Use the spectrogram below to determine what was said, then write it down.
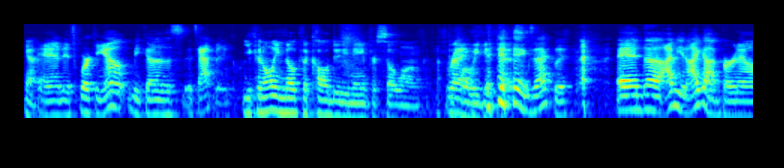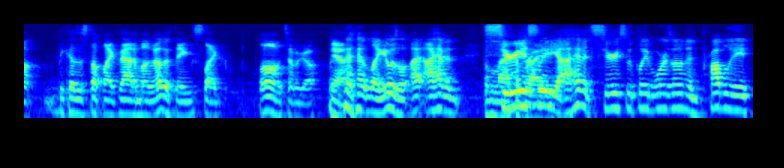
yeah. And it's working out because it's happening. You can only milk the Call of Duty name for so long before right. we get pissed. exactly. And uh, I mean, I got burnout because of stuff like that, among other things, like a long time ago. Yeah. like it was. I, I haven't The seriously. Yeah, I haven't seriously played Warzone in probably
